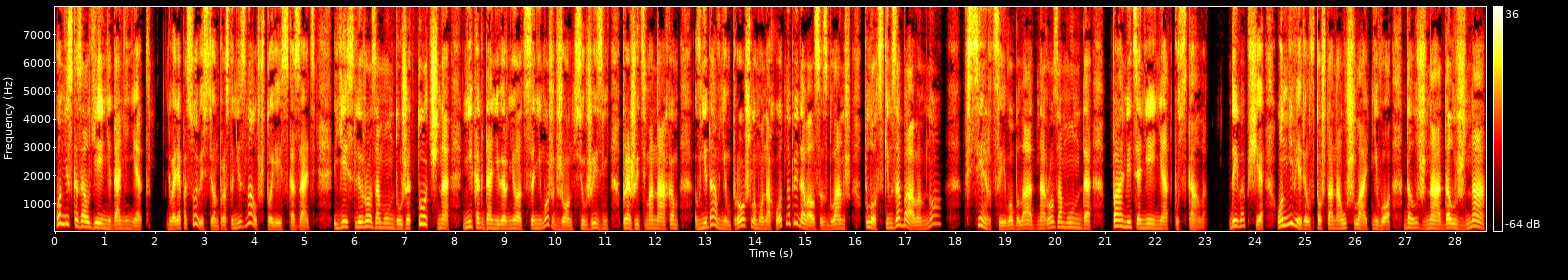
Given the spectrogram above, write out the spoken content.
Он не сказал ей ни да, ни нет. Говоря по совести, он просто не знал, что ей сказать. Если Розамунда уже точно никогда не вернется, не может же он всю жизнь прожить монахом. В недавнем прошлом он охотно предавался с Бланш плотским забавам, но в сердце его была одна Розамунда, память о ней не отпускала. Да и вообще, он не верил в то, что она ушла от него. Должна, должна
